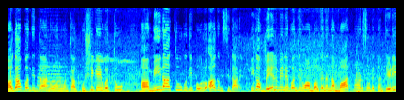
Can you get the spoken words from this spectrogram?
ಮಗ ಬಂದಿದ್ದಾನೋ ಅನ್ನುವಂತ ಖುಷಿಗೆ ಇವತ್ತು ಆ, ಮೀನಾ ತೂಗುದೀಪ್ ಅವರು ಆಗಮಿಸಿದ್ದಾರೆ. ಈಗ ಬೇಲ್ ಮೇಲೆ ಬಂದಿರುವ ಮಗನನ್ನ ಮಾತನಾಡಿಸೋದಕ್ಕಂತ ಹೇಳಿ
